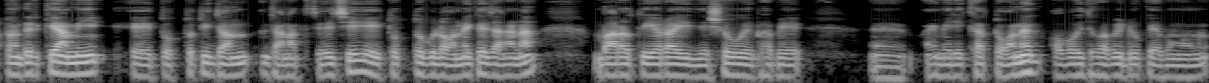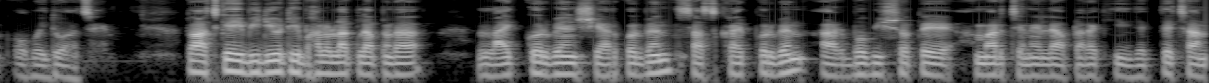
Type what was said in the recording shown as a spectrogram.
আপনাদেরকে আমি এই তথ্যটি জান, জানাতে চেয়েছি। এই তথ্যগুলো অনেকে জানে না। ভারতীয়রা এই দেশেও এভাবে আমেরিকা তো অনেক অবৈধভাবে ঢুকে এবং অবৈধ আছে। তো আজকে এই ভিডিওটি ভালো লাগলে আপনারা লাইক করবেন, শেয়ার করবেন, সাবস্ক্রাইব করবেন আর ভবিষ্যতে আমার চ্যানেলে আপনারা কি দেখতে চান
